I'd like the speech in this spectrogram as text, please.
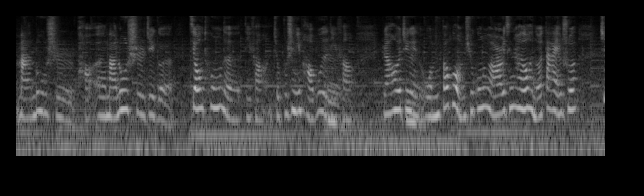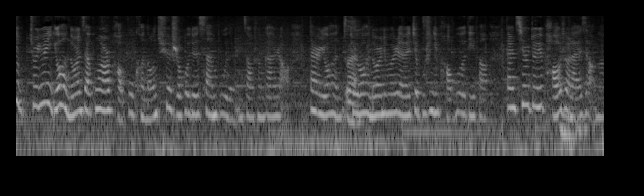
马路是跑呃马路是这个交通的地方，就不是你跑步的地方。然后这个嗯我们包括我们去公园儿，经常有很多大爷说，这就因为有很多人在公园儿跑步，可能确实会对散步的人造成干扰，但是有很就对有很多人就会认为这不是你跑步的地方。但是其实对于跑者来讲呢，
